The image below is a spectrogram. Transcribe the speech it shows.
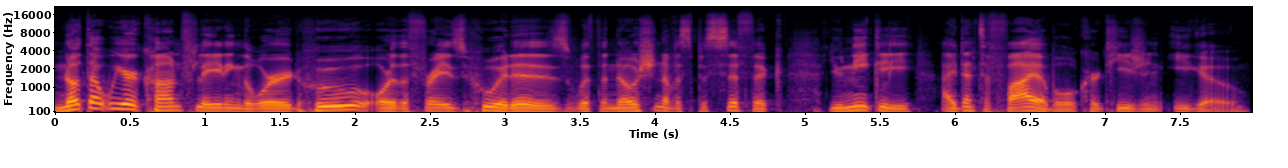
Note that we are conflating the word who or the phrase who it is with the notion of a specific, uniquely identifiable Cartesian ego.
